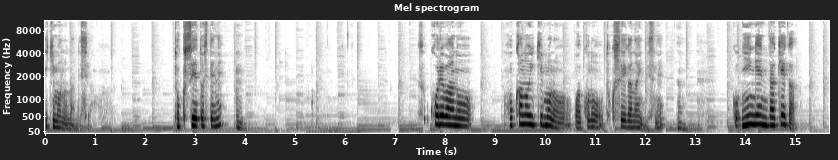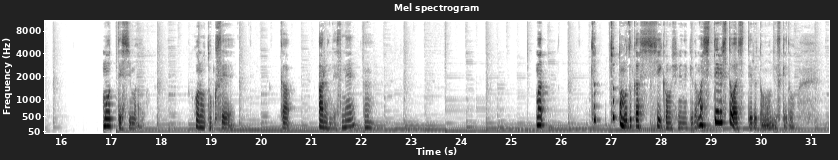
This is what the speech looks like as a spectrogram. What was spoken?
生き物なんですよ。特性としてね。うんこれはあの他の生き物はこの特性がないんですね。うん、こう人間だけが持ってしまうこの特性があるんですね。うん、まあちょちょっと難しいかもしれないけど、まあ、知ってる人は知ってると思うんですけど、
